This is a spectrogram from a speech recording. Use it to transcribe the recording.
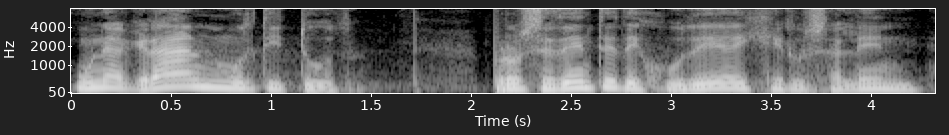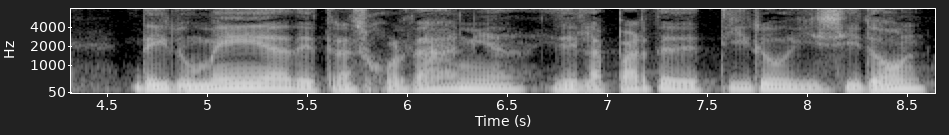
Una gran multitud, procedente de Judea y Jerusalén, de Idumea, de Transjordania y de la parte de Tiro y Sidón,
